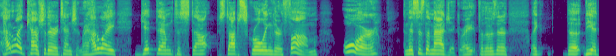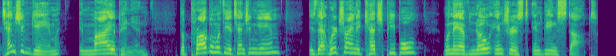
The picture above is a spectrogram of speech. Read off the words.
how do I capture their attention, right? How do I get them to stop stop scrolling their thumb or and this is the magic, right? For those that are like the the attention game in my opinion, the problem with the attention game is that we're trying to catch people when they have no interest in being stopped,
